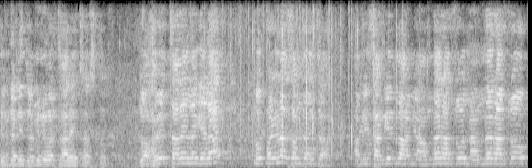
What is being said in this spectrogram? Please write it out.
तरी त्याने जमिनीवर चालायचं असतं. जो हवेत चालायला गेला तो पडला समजायचा. आम्ही सांगितलं आम्ही आमदार असो नामदार असो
